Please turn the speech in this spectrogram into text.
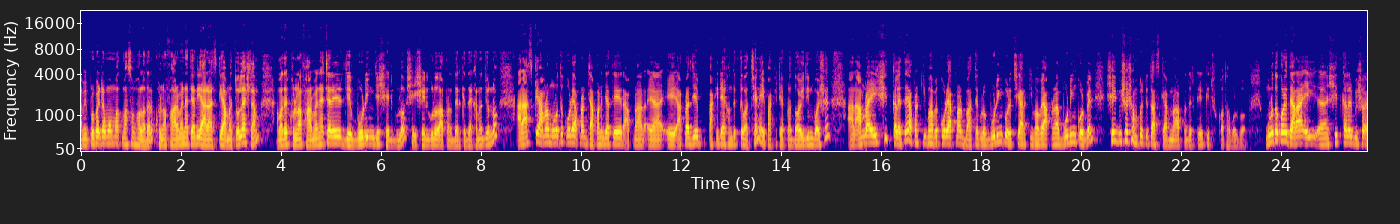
আমি প্রোপাইটার মোহাম্মদ মাসুম হলাদার, খুলনা ফার্মেন হ্যাচারি আর আজকে আমরা চলে আসলাম আমাদের খুলনা ফার্মেন হ্যাচারির যে বোর্ডিং যে শেডগুলো, সেই শেডগুলো আপনাদেরকে দেখানোর জন্য। আর আজকে আমরা মূলত করে আপনার জাপানি জাতের, আপনার এই আপনার যে পাখিটা এখন দেখতে পাচ্ছেন, এই পাখিটি আপনার দশ দিন বয়সের। আর আমরা এই শীতকালেতে আপনার কীভাবে করে আপনার বাচ্চাগুলো বোর্ডিং করেছি আর কীভাবে আপনারা বোর্ডিং করবেন, সেই বিষয় সম্পর্কিত আজকে আমরা আপনাদেরকে কিছু কথা বলব। মূলত করে যারা এই শীতকালের বিষয়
